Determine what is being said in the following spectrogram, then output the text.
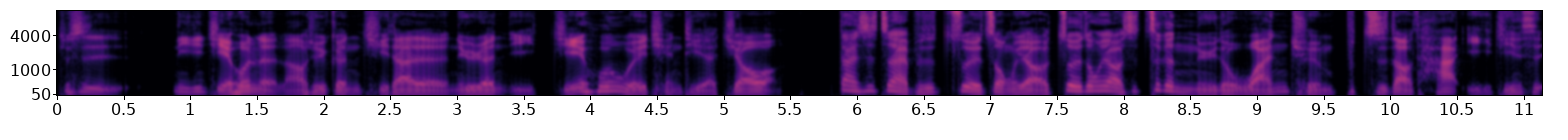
就是你已经结婚了，然后去跟其他的女人以结婚为前提来交往，但是这还不是最重要，最重要的是这个女的完全不知道她已经是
